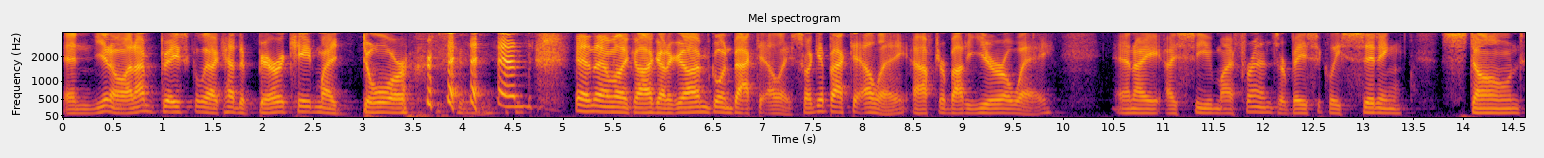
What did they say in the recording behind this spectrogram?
And, you know, and I'm basically like had to barricade my door. and and then I'm like, oh, I gotta go. I'm going back to LA. So I get back to LA after about a year away. And I, I see my friends are basically sitting stoned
